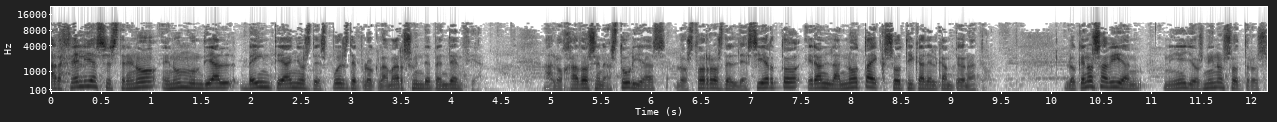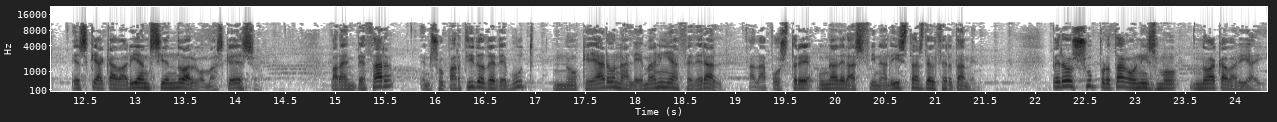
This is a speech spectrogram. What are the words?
Argelia se estrenó en un mundial 20 años después de proclamar su independencia. Alojados en Asturias, los zorros del desierto eran la nota exótica del campeonato. Lo que no sabían, ni ellos ni nosotros, es que acabarían siendo algo más que eso. Para empezar, en su partido de debut noquearon a Alemania Federal, a la postre una de las finalistas del certamen. Pero su protagonismo no acabaría ahí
